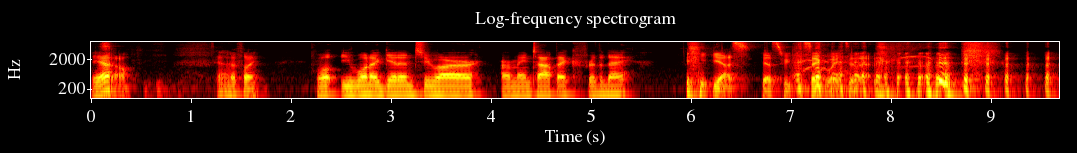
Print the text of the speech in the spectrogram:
Yeah. So, yeah. definitely. Well, you want to get into our our main topic for the day? yes, yes, we can segue to that.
